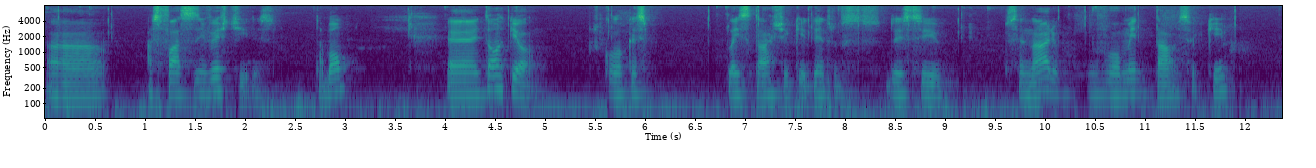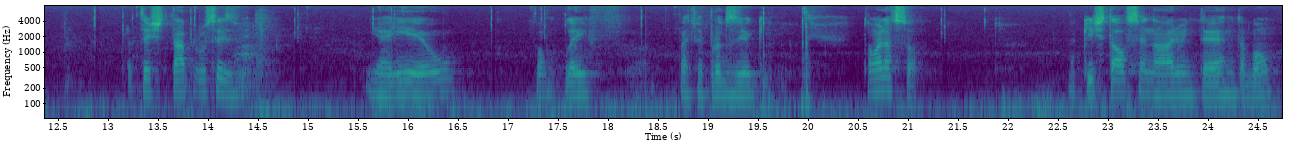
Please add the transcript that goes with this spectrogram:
uh, as faces invertidas, tá bom? É, então aqui ó, colocar esse play start aqui dentro desse cenário, vou aumentar isso aqui para testar para vocês verem. E aí eu vou play vai reproduzir aqui. Então olha só. Aqui está o cenário interno, tá bom?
